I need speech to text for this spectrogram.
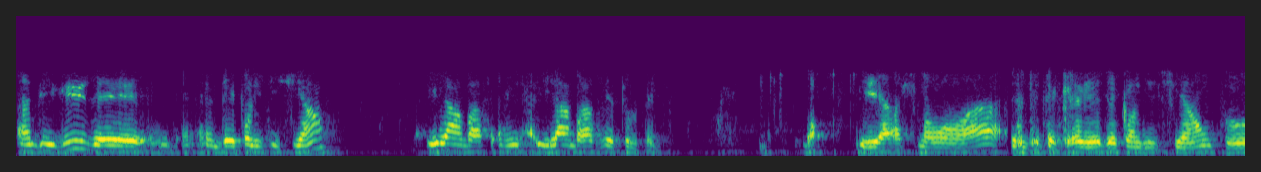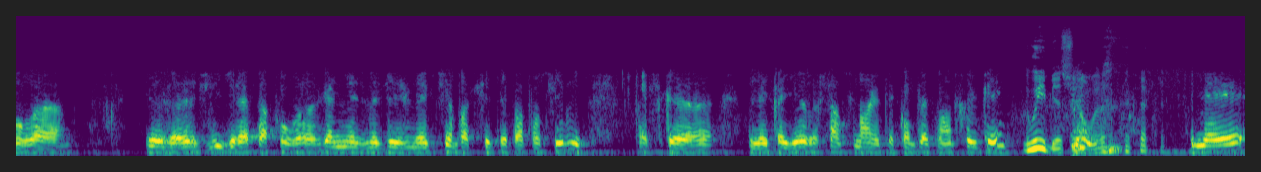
ambiguës des, politiciens, il a, embrassé, il a embrassé tout le pays. Bon. Et à ce moment-là, il était créé des conditions pour, euh, euh, je ne dirais pas pour gagner les élections parce que c'était pas possible, parce que les cahiers de recensement étaient complètement truqués. Oui, bien sûr. mais,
